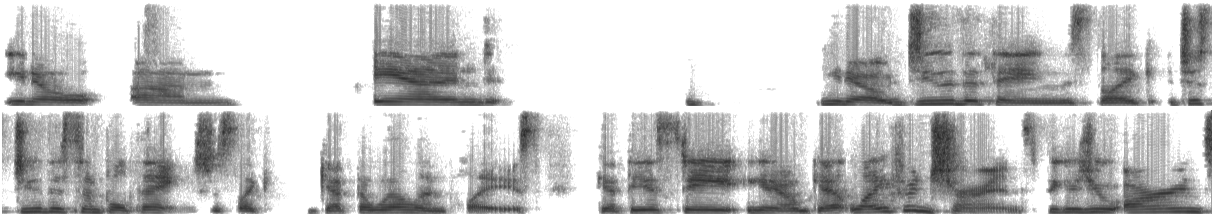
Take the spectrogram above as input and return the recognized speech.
you know um and you know do the things like just do the simple things just like get the will in place get the estate you know get life insurance because you aren't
